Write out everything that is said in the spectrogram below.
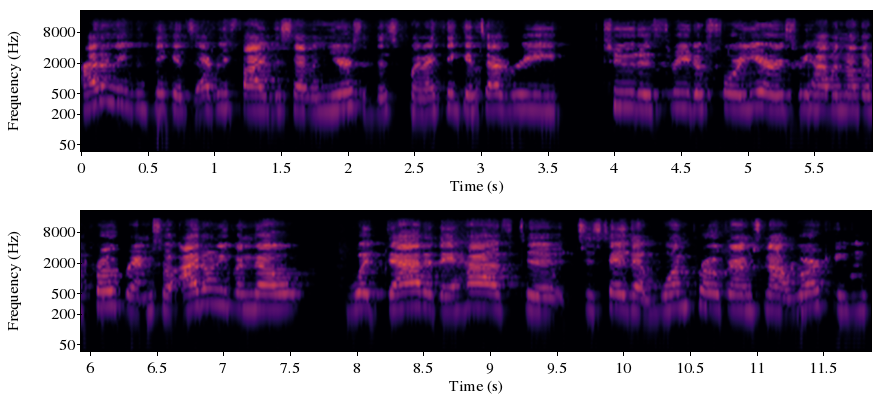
I don't even think it's every five to seven years at this point. I think it's every two to three to four years we have another program. So I don't even know what data they have to to say that one program's not working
